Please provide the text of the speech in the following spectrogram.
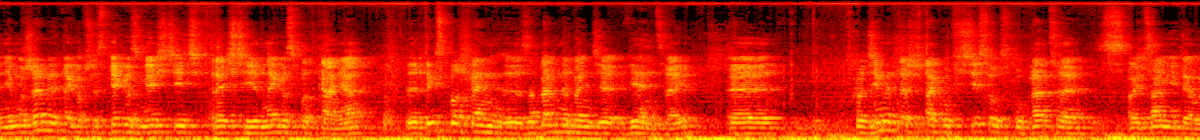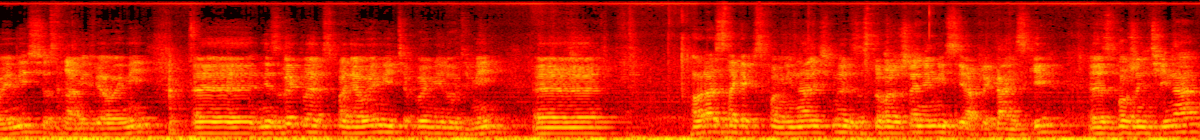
e, nie możemy tego wszystkiego zmieścić w treści jednego spotkania. E, Tych spotkań e, zapewne będzie więcej. Wchodzimy też w taką ścisłą współpracę z ojcami białymi, z siostrami białymi, niezwykle wspaniałymi i ciepłymi ludźmi. Oraz, tak jak wspominaliśmy, ze Stowarzyszeniem Misji Afrykańskich z Bożęcina, e,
